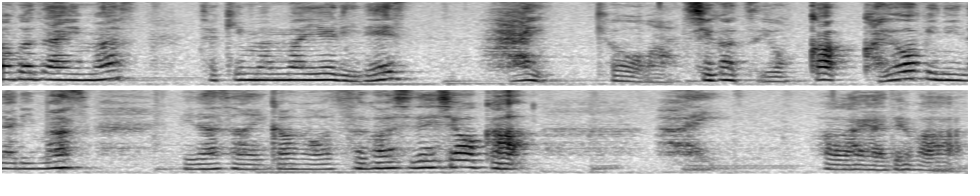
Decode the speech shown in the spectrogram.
ようございます。チョキママゆりです。はい今日は4月4日火曜日になります。皆さんいかがお過ごしでしょうか？はい我が家では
